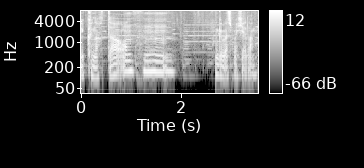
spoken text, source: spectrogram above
Wir können nach da unten. Dann gehen wir erstmal hier lang.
